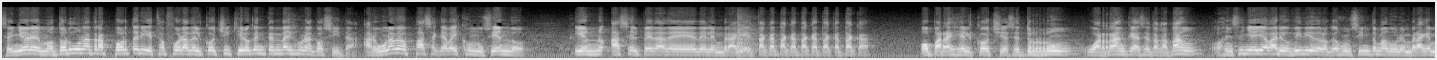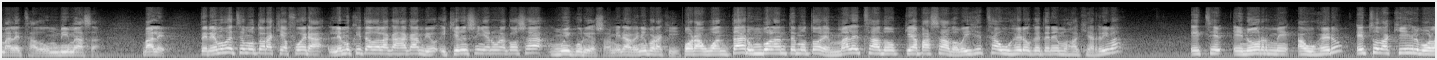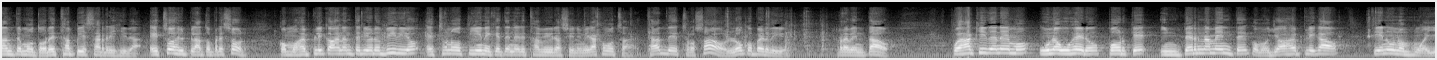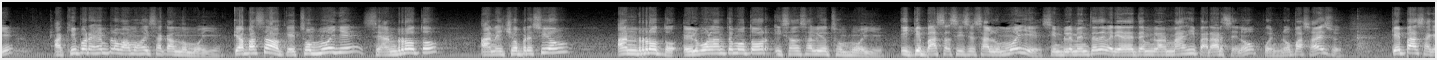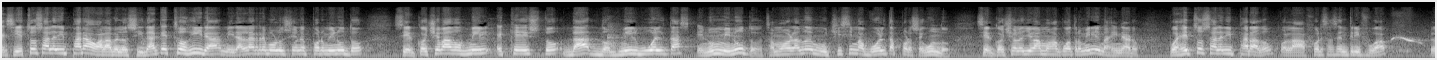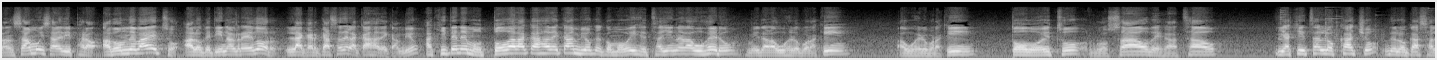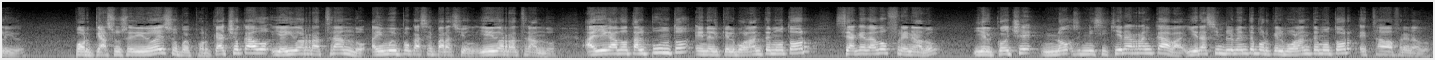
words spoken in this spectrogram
Señores, motor de una Transporter y está fuera del coche y quiero que entendáis una cosita. ¿Alguna vez os pasa que vais conduciendo y os hace el peda del embrague, taca, taca, taca, taca, taca? O paráis el coche y hace turrún, o arranque hace tacatán. Os enseño ya varios vídeos de lo que es un síntoma de un embrague en mal estado, un bimasa. Vale, tenemos este motor aquí afuera, le hemos quitado la caja a cambio y quiero enseñar una cosa muy curiosa. Mira, venid por aquí. Por aguantar un volante motor en mal estado, ¿qué ha pasado? ¿Veis este agujero que tenemos aquí arriba? Este enorme agujero. Esto de aquí es el volante motor, esta pieza rígida. Esto es el plato presor. Como os he explicado en anteriores vídeos, esto no tiene que tener estas vibraciones. Mirad cómo está. Está destrozado, loco perdido, reventado. Pues aquí tenemos un agujero porque internamente, como ya os he explicado, tiene unos muelles. Aquí, por ejemplo, vamos a ir sacando muelles. ¿Qué ha pasado? Que estos muelles se han roto, han hecho presión han roto el volante motor y se han salido estos muelles. ¿Y qué pasa si se sale un muelle? Simplemente debería de temblar más y pararse, ¿no? Pues no pasa eso. ¿Qué pasa? Que si esto sale disparado a la velocidad que esto gira, mirad las revoluciones por minuto, si el coche va a 2000, es que esto da 2000 vueltas en un minuto. Estamos hablando de muchísimas vueltas por segundo. Si el coche lo llevamos a 4000, imaginaros. Pues esto sale disparado por la fuerza centrífuga lanzamos y sale disparado. ¿A dónde va esto? A lo que tiene alrededor, la carcasa de la caja de cambio. Aquí tenemos toda la caja de cambio que como veis está llena de agujeros. Mira el agujero por aquí, agujero por aquí, todo esto rosado, desgastado. Y aquí están los cachos de lo que ha salido. ¿Por qué ha sucedido eso? Pues porque ha chocado y ha ido arrastrando. Hay muy poca separación y ha ido arrastrando. Ha llegado a tal punto en el que el volante motor se ha quedado frenado y el coche no, ni siquiera arrancaba y era simplemente porque el volante motor estaba frenado.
